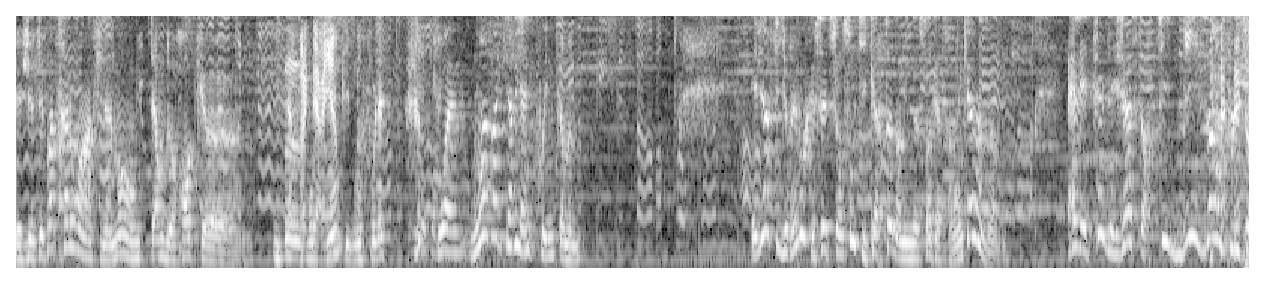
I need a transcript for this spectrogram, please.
et j'étais pas très loin hein, finalement en termes de rock euh, hyper Mmh, confié, wagnerien. si vous voulez. ouais, moins wagnerien que Queen quand même. Eh bien, figurez-vous que cette chanson qui cartonne en 1995, elle était déjà sortie dix ans plus tôt.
